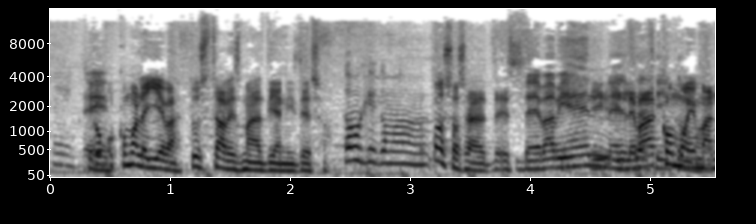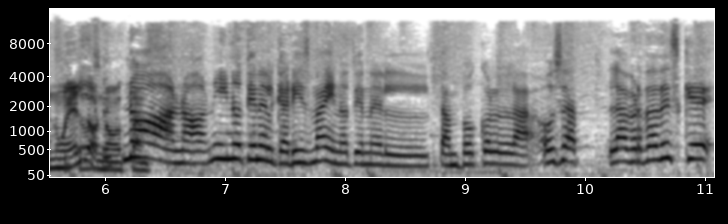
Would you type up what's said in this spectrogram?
Sí. ¿Cómo, cómo la lleva? Tú sabes más, Dianis, de eso. ¿Cómo que como...? Pues, o sea, es- ¿Le va bien? ¿Y- y ¿Es le va como Emanuel o no? No, no, y no tiene el carisma y no tiene el tampoco la... O sea, la verdad es que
